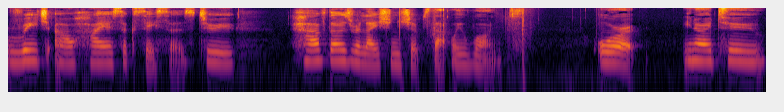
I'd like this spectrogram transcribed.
reach our higher successes, to have those relationships that we want, or, you know, to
